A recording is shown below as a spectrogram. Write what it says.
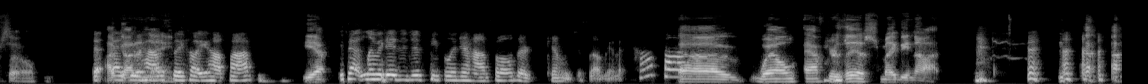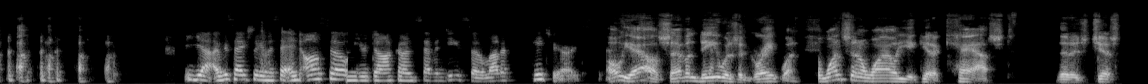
So At I've your house, name. they call you Hop Pop. yeah. Is that limited to just people in your household, or can we just all be like Hop Pop? Uh, well, after this, maybe not. yeah, I was actually going to say, and also your doc on 7D, so a lot of patriarchs. Oh yeah, 7D was a great one. Once in a while, you get a cast that is just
